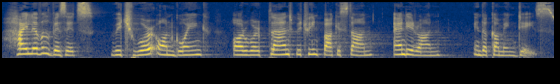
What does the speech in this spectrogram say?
high level visits which were ongoing or were planned between Pakistan and Iran in the coming days.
